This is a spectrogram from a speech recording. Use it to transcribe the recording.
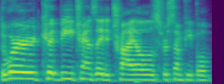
the word could be translated trials for some people.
